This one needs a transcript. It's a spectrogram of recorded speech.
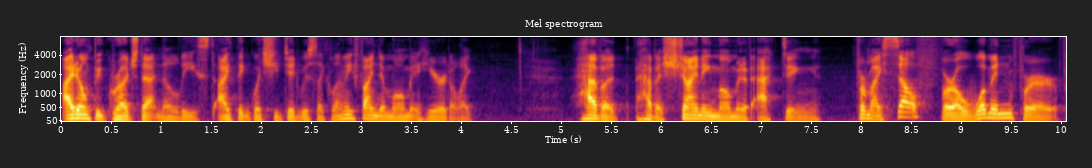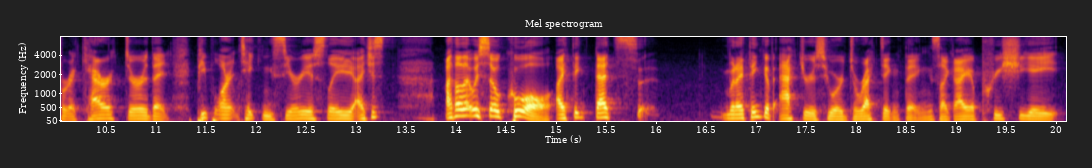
I don't begrudge that in the least. I think what she did was like, let me find a moment here to like have a have a shining moment of acting for myself, for a woman, for for a character that people aren't taking seriously. I just I thought that was so cool. I think that's when I think of actors who are directing things, like I appreciate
